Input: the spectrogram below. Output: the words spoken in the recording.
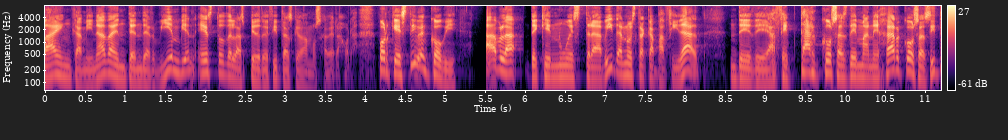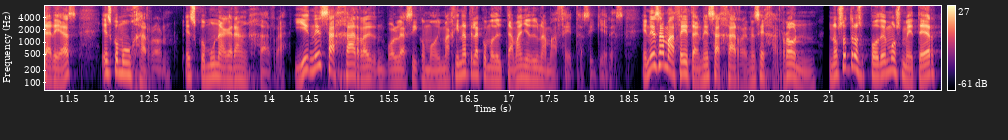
va en encaminada a entender bien bien esto de las piedrecitas que vamos a ver ahora. Porque Stephen Covey habla de que nuestra vida, nuestra capacidad de, aceptar cosas, de manejar cosas y tareas, es como un jarrón, es como una gran jarra. Y en esa jarra, así como, imagínatela como del tamaño de una maceta, si quieres. En esa maceta, en esa jarra, en ese jarrón, nosotros podemos meter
